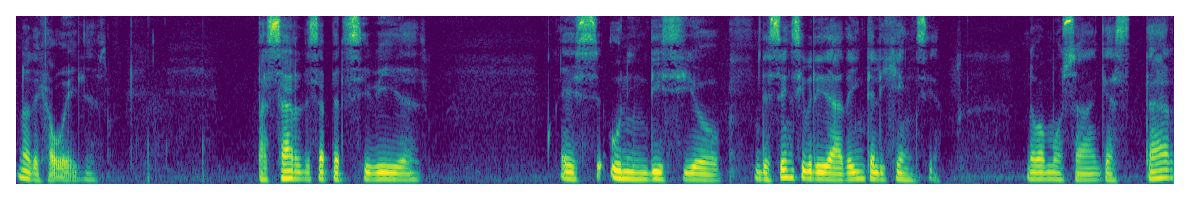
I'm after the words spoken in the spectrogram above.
no deja huellas. Pasar desapercibidas es un indicio de sensibilidad, de inteligencia. No vamos a gastar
